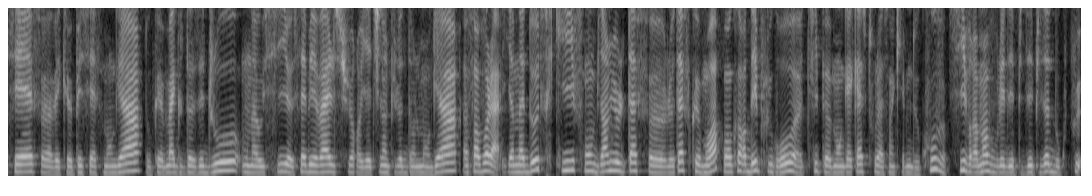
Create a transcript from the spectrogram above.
PCF avec euh, PCF Manga, donc euh, Max Doz et Joe. On a aussi euh, Seb Eval sur Y a-t-il un pilote dans le manga. Enfin voilà, il y en a d'autres qui font bien mieux le taf, le taf que moi, ou encore des plus gros, type Mangacast ou la cinquième de couve. Si vraiment vous voulez des épisodes beaucoup plus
